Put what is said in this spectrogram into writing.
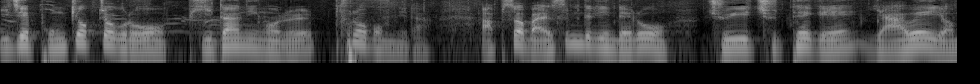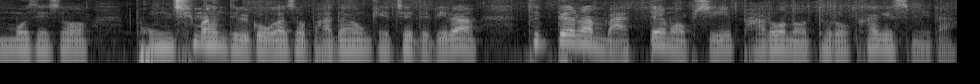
이제 본격적으로 비단잉어를 풀어봅니다. 앞서 말씀드린 대로 주위 주택의 야외 연못에서 봉지만 들고 가서 받아온 개체들이라 특별한 맛댐 없이 바로 넣도록 하겠습니다.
